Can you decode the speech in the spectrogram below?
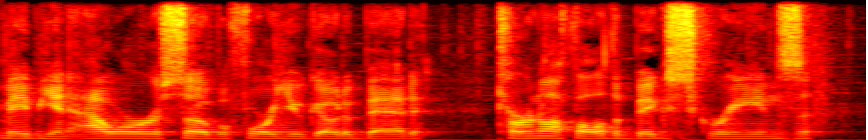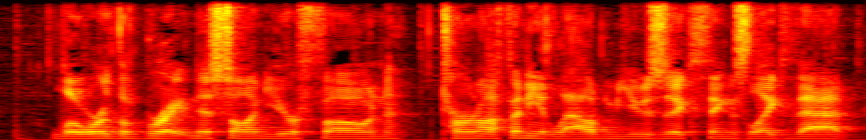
maybe an hour or so before you go to bed, turn off all the big screens, lower the brightness on your phone, turn off any loud music, things like that.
